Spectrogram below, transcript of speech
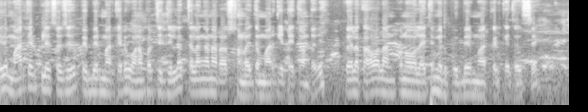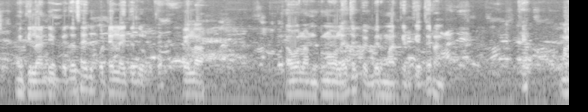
ఇది మార్కెట్ ప్లేస్ వచ్చేది పెబ్బేరు మార్కెట్ వనపర్తి జిల్లా తెలంగాణ రాష్ట్రంలో అయితే మార్కెట్ అయితే ఉంటుంది. ఒకవేళ కావాలనుకున్న వాళ్ళు అయితే మీరు పెబ్బేరు మార్కెట్కి అయితే వస్తే మీకు ఇలాంటి పెద్ద సైజు పొట్టేళ్ళు అయితే దొరుకుతాయి. ఒకవేళ కావాలనుకున్న వాళ్ళు అయితే పెబ్బేరు మార్కెట్కి అయితే రండి. ఓకే? మన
